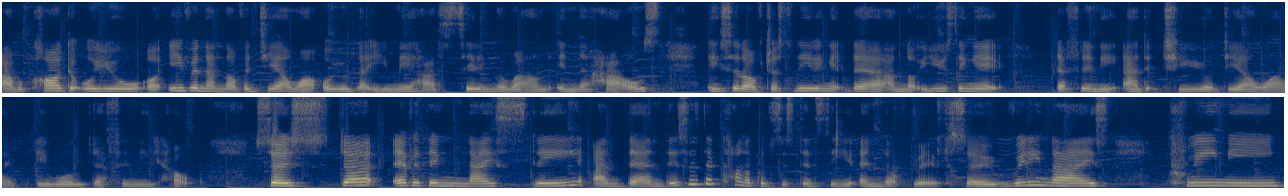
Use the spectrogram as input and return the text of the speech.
avocado oil or even another DIY oil that you may have sitting around in the house. Instead of just leaving it there and not using it, definitely add it to your DIY. It will definitely help. So stir everything nicely and then this is the kind of consistency you end up with. So really nice, creamy,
